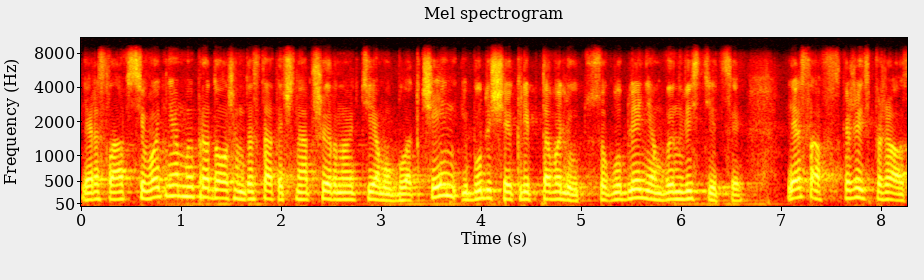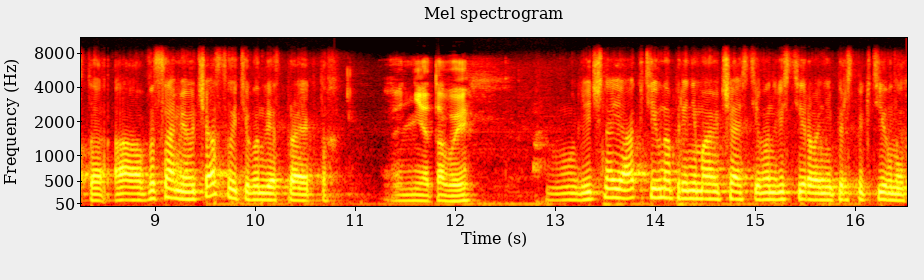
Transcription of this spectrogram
Ярослав, сегодня мы продолжим достаточно обширную тему блокчейн и будущее криптовалют с углублением в инвестиции. Ярослав, скажите, пожалуйста, а вы сами участвуете в инвестпроектах? Нет, а вы? Ну, лично я активно принимаю участие в инвестировании перспективных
